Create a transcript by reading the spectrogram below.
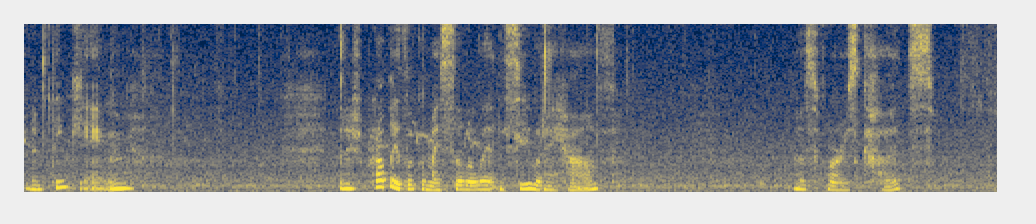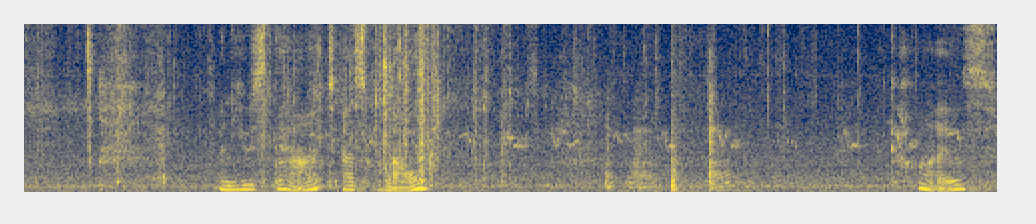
And I'm thinking I should probably look at my silhouette and see what I have as far as cuts. And use that as well. Because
